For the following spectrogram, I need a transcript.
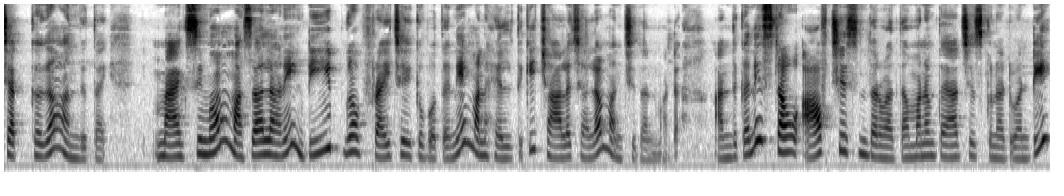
చక్కగా అందుతాయి. మ్యాక్సిమం మసాలాని డీప్గా ఫ్రై చేయకపోతేనే మన హెల్త్కి చాలా చాలా మంచిదన్నమాట. అందుకని స్టవ్ ఆఫ్ చేసిన తర్వాత మనం తయారు చేసుకున్నటువంటి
